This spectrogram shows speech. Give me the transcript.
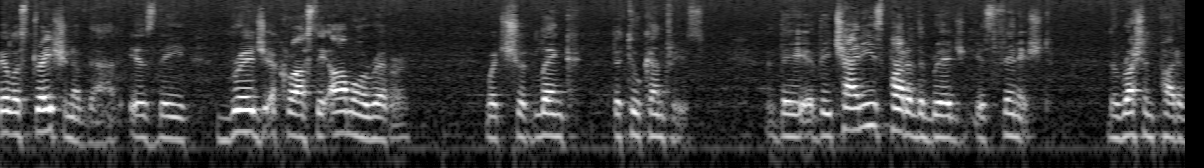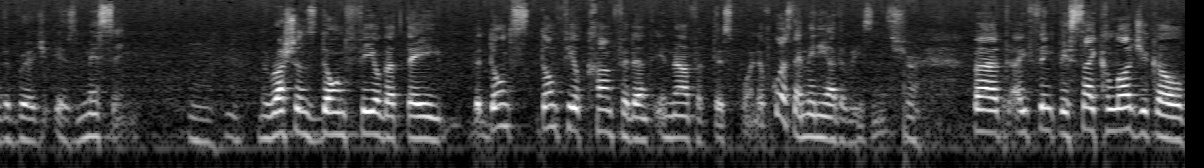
illustration of that is the bridge across the Amur River, which should link the two countries. The, the Chinese part of the bridge is finished. The Russian part of the bridge is missing. Mm-hmm. The Russians don't feel that they don't, don't feel confident enough at this point. Of course, there are many other reasons. Sure. But I think the psychological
